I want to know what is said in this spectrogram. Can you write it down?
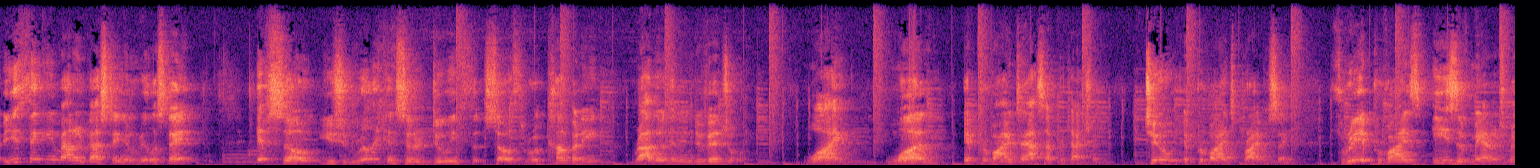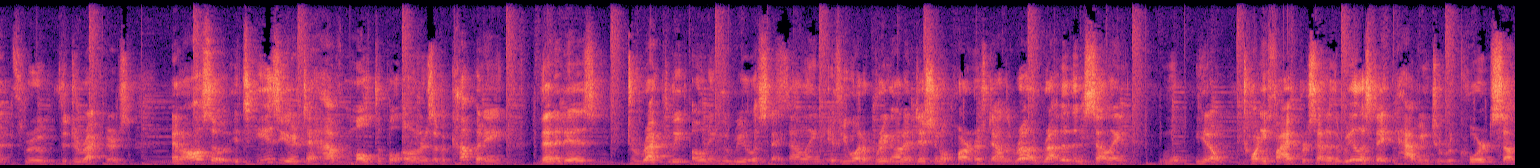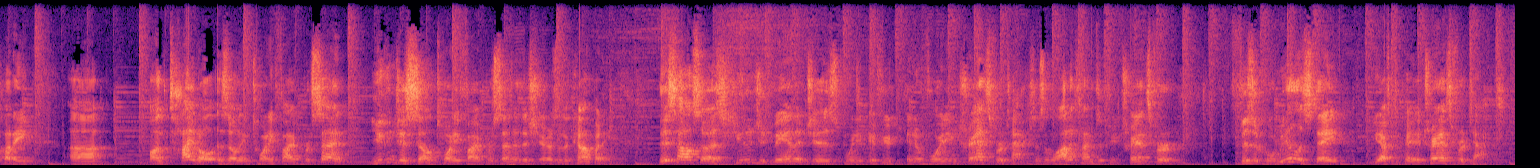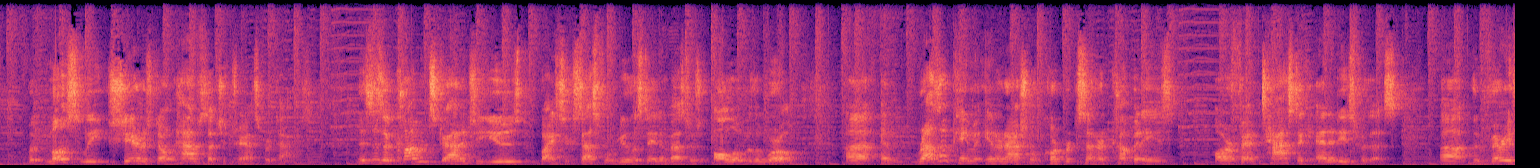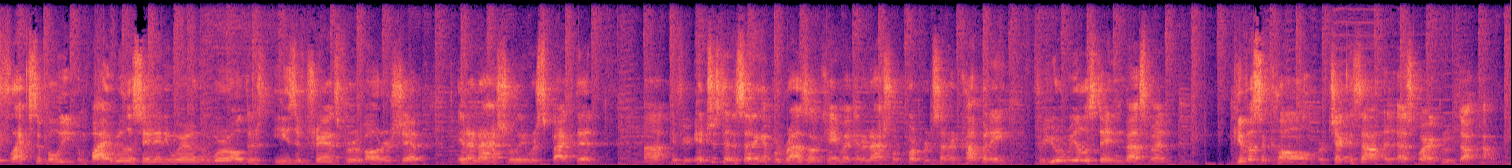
Are you thinking about investing in real estate? If so, you should really consider doing th so through a company rather than individually. Why? One, it provides asset protection. Two, it provides privacy. Three, it provides ease of management through the directors. And also, it's easier to have multiple owners of a company than it is directly owning the real estate. Selling, if you want to bring on additional partners down the road, rather than selling, you know, 25% of the real estate and having to record somebody uh, on title as owning 25%, you can just sell 25% of the shares of the company. This also has huge advantages when, if you're in avoiding transfer taxes. A lot of times if you transfer physical real estate, you have to pay a transfer tax but mostly shares don't have such a transfer tax. This is a common strategy used by successful real estate investors all over the world. Uh, and Al International Corporate Center companies are fantastic entities for this. Uh, they're very flexible. You can buy real estate anywhere in the world. There's ease of transfer of ownership, internationally respected. Uh, if you're interested in setting up a Ras Al Khaimah International Corporate Center company for your real estate investment, give us a call or check us out at esquiregroup.com.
